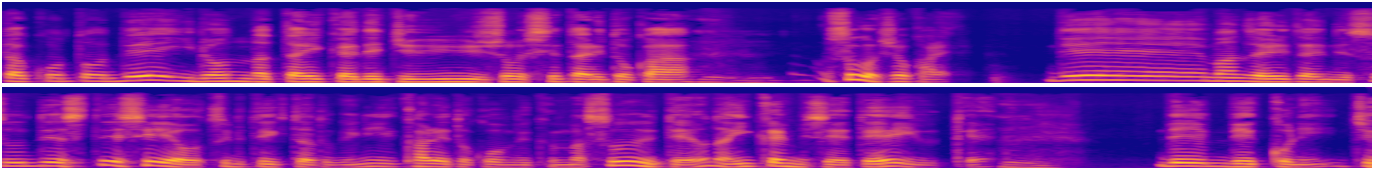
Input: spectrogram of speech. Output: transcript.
たことで、いろんな大会で準優勝してたりとか、すごいでしょ、彼。で、漫才やりたいんです。で、で、聖夜を連れてきた時に、彼とコンビ組みます。言うて、ほな、一回見せて、言うて。で、別個に違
